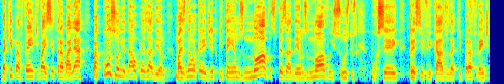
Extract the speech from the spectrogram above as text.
daqui para frente vai se trabalhar para consolidar o pesadelo, mas não acredito que tenhamos novos pesadelos, novos sustos por serem precificados daqui para frente.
